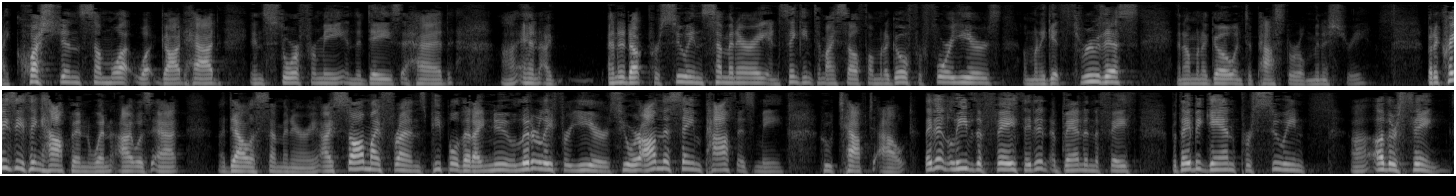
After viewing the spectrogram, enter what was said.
I questioned somewhat what God had in store for me in the days ahead. Uh, and I ended up pursuing seminary and thinking to myself, I'm going to go for four years, I'm going to get through this, and I'm going to go into pastoral ministry. But a crazy thing happened when I was at Dallas Seminary. I saw my friends, people that I knew literally for years, who were on the same path as me, who tapped out. They didn't leave the faith, they didn't abandon the faith, but they began pursuing uh, other things.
